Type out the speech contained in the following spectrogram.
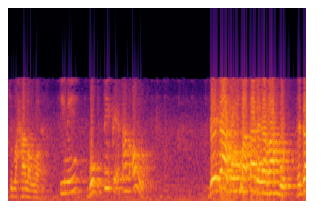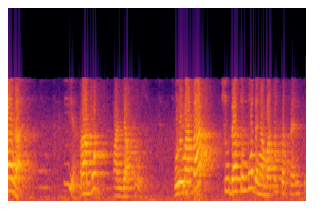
Subhanallah. Ini bukti keesaan Allah. Beda bulu mata dengan rambut. Beda enggak? Iya, rambut panjang terus. Bulu mata sudah tumbuh dengan batas tertentu.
